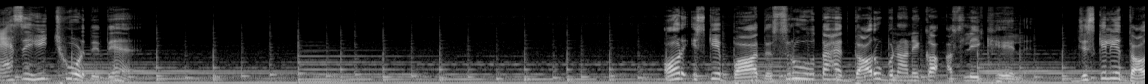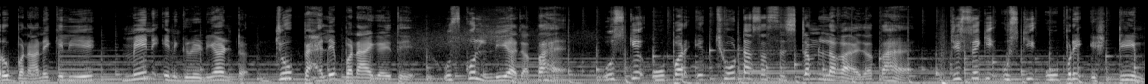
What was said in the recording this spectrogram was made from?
ऐसे ही छोड़ देते हैं। और इसके बाद शुरू होता है दारू बनाने का असली खेल, जिसके लिए दारू बनाने के लिए मेन इंग्रेडिएंट जो पहले बनाए गए थे, उसको लिया जाता है। उसके ऊपर एक छोटा सा सिस्टम लगाया जाता है, जिससे कि उसकी ऊपरी स्टीम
